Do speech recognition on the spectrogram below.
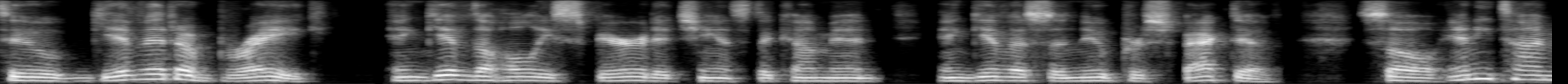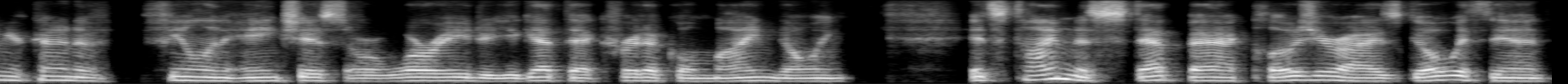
to give it a break and give the Holy Spirit a chance to come in and give us a new perspective. So, anytime you're kind of feeling anxious or worried, or you get that critical mind going, it's time to step back, close your eyes, go within,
